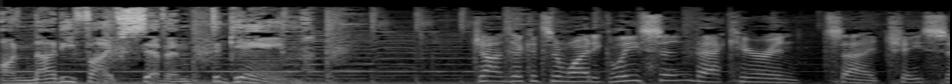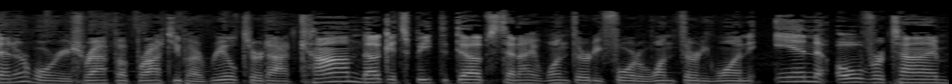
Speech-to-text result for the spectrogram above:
on 95 7 The Game. John Dickinson, Whitey Gleason, back here inside Chase Center. Warriors Wrap Up brought to you by Realtor.com. Nuggets beat the Dubs tonight, 134 to 131 in overtime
